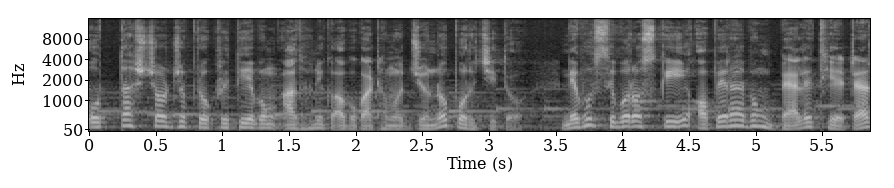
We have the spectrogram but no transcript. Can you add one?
অত্যাশ্চর্য প্রকৃতি এবং আধুনিক অবকাঠামোর জন্য পরিচিত। নেভোসিবরস্কি অপেরা এবং ব্যালে থিয়েটার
